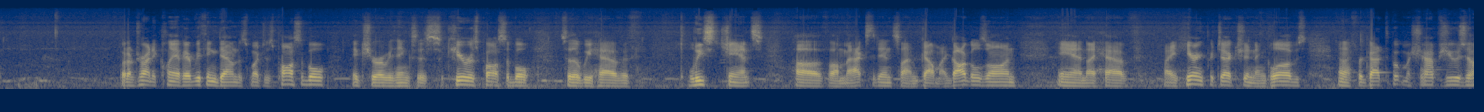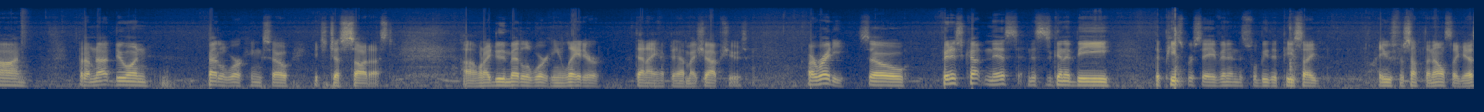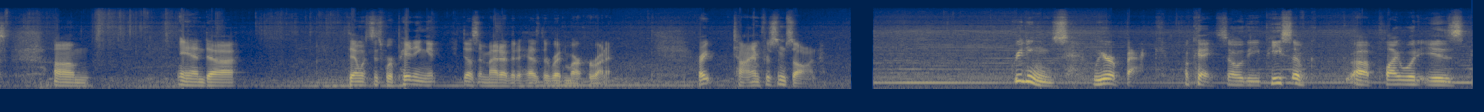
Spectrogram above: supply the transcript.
but I'm trying to clamp everything down as much as possible, make sure everything's as secure as possible so that we have least chance of um, accidents. I've got my goggles on and I have my hearing protection and gloves and I forgot to put my shop shoes on but I'm not doing metalworking so it's just sawdust. Uh, when I do the metalworking later then I have to have my shop shoes. Alrighty, so finished cutting this and this is going to be the piece we're saving and this will be the piece I, I use for something else I guess. Um, and uh, then since we're painting it, it doesn't matter that it has the red marker on it. All right, time for some sawing. Greetings, we are back. Okay, so the piece of uh, plywood is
